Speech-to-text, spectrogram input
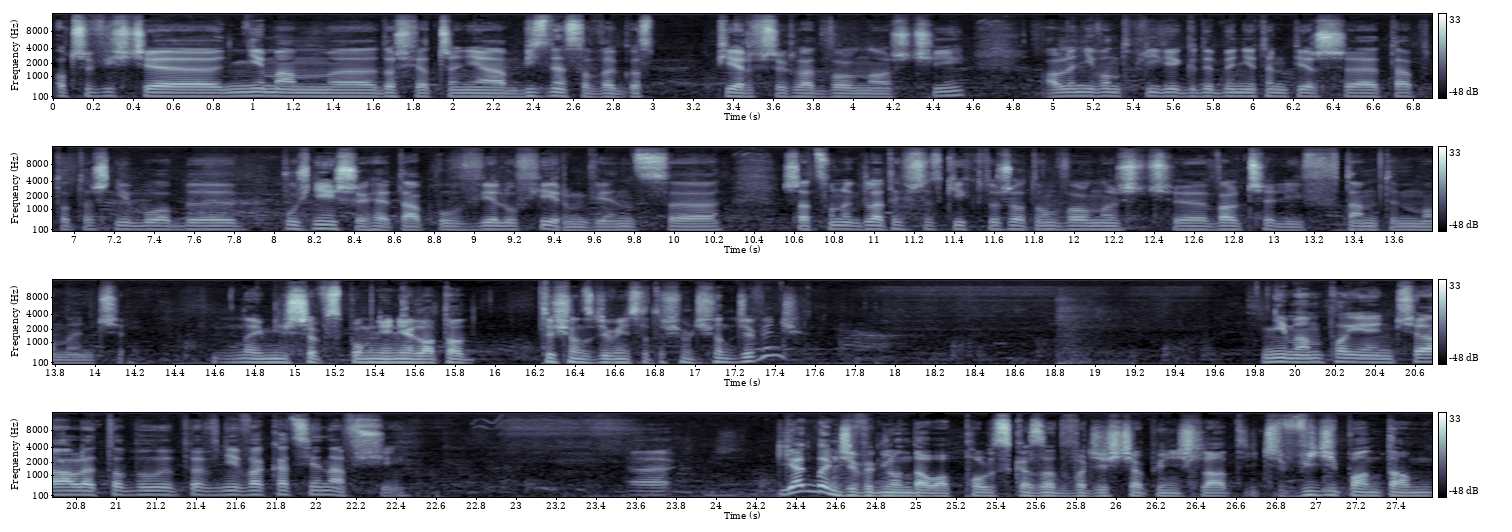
Oczywiście nie mam doświadczenia biznesowego z pierwszych lat wolności, ale niewątpliwie gdyby nie ten pierwszy etap, to też nie byłoby późniejszych etapów wielu firm, więc szacunek dla tych wszystkich, którzy o tą wolność walczyli w tamtym momencie. Najmilsze wspomnienie lata 1989? Nie mam pojęcia, ale to były pewnie wakacje na wsi. Jak będzie wyglądała Polska za 25 lat i czy widzi pan tam,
